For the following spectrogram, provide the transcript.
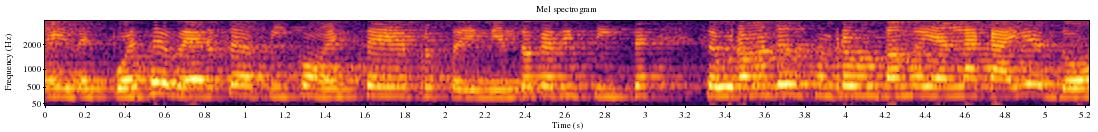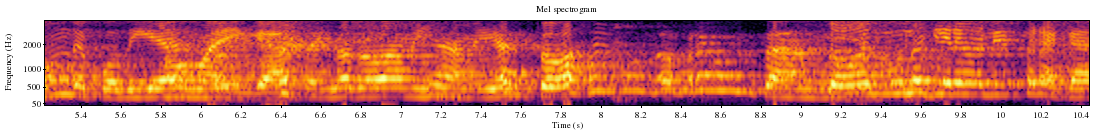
eh, después de verte a ti con este procedimiento que te hiciste, seguramente te están preguntando ya en la calle dónde podías... Oh my God, tengo todas mis amigas, todo el mundo preguntando. Todo el mundo quiere venir para acá.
